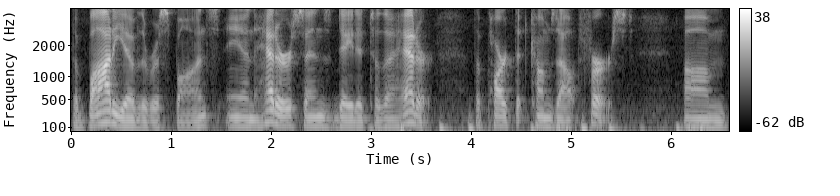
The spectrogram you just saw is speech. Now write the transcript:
the body of the response, and header sends data to the header, the part that comes out first. Um,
